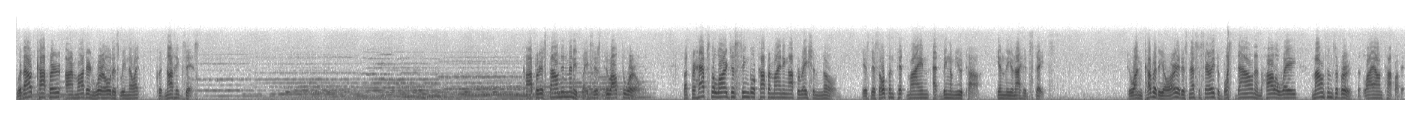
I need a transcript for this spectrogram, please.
Without copper, our modern world as we know it could not exist. Copper is found in many places throughout the world. But perhaps the largest single copper mining operation known is this open pit mine at Bingham, Utah, in the United States. To uncover the ore, it is necessary to blast down and haul away mountains of earth that lie on top of it.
